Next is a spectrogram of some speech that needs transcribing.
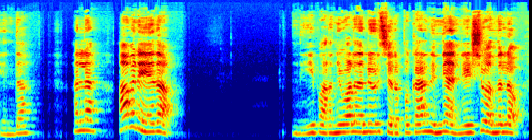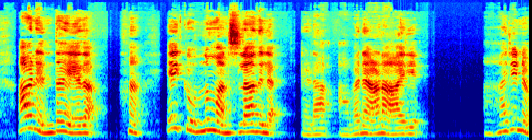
എന്താ? അല്ല അവൻ ഏതാ? നീ പറഞ്ഞ പോലെ തന്നെ ഒരു ചെറുപ്പക്കാരൻ നിന്നെ അന്വേഷിച്ചു വന്നല്ലോ. അവൻ എന്താ ഏതാ? എനിക്കൊന്നും മനസ്സിലാവുന്നില്ല. എടാ അവനാണ് ആര്യൻ. ആര്യനോ?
